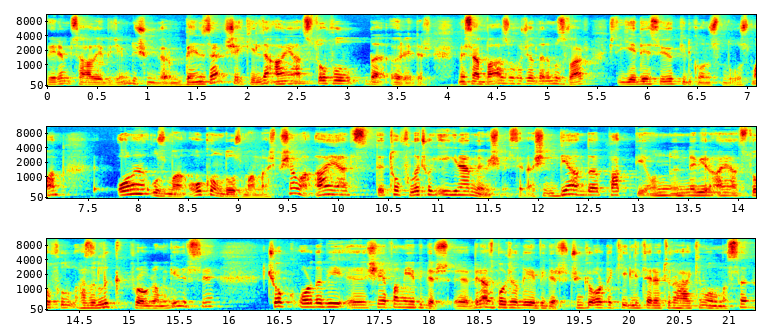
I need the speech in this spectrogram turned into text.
verim sağlayabileceğimi düşünmüyorum. Benzer şekilde IELTS TOEFL da öyledir. Mesela bazı hocalarımız var, işte YDS YÖK dili konusunda uzman. Ona uzman, o konuda uzmanlaşmış ama IELTS'de TOEFL'a çok ilgilenmemiş mesela. Şimdi bir anda pat diye onun önüne bir IELTS TOEFL hazırlık programı gelirse çok orada bir e, şey yapamayabilir, e, biraz bocalayabilir. Çünkü oradaki literatüre hakim olması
